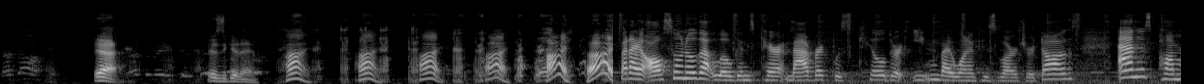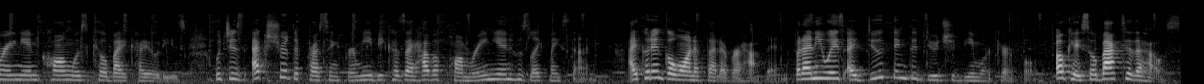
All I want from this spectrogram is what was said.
That's awesome. Yeah. That's amazing. Here's a good name. Hi. Hi. Hi. Hi. Hi. Hi. But I also know that Logan's parrot Maverick was killed or eaten by one of his larger dogs, and his Pomeranian Kong was killed by coyotes, which is extra depressing for me because I have a Pomeranian who's like my son. I couldn't go on if that ever happened. But anyways, I do think the dude should be more careful. Okay, so back to the house.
